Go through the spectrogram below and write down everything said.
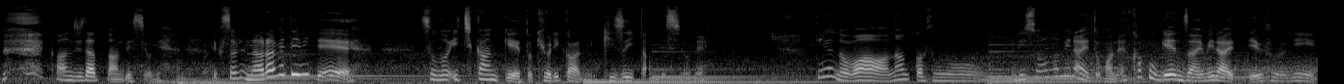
感じだったんですよね。でそれ並べてみてその位置関係と距離感に気づいたんですよね。っていうのはなんかその理想の未来とかね過去現在未来っていう風に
